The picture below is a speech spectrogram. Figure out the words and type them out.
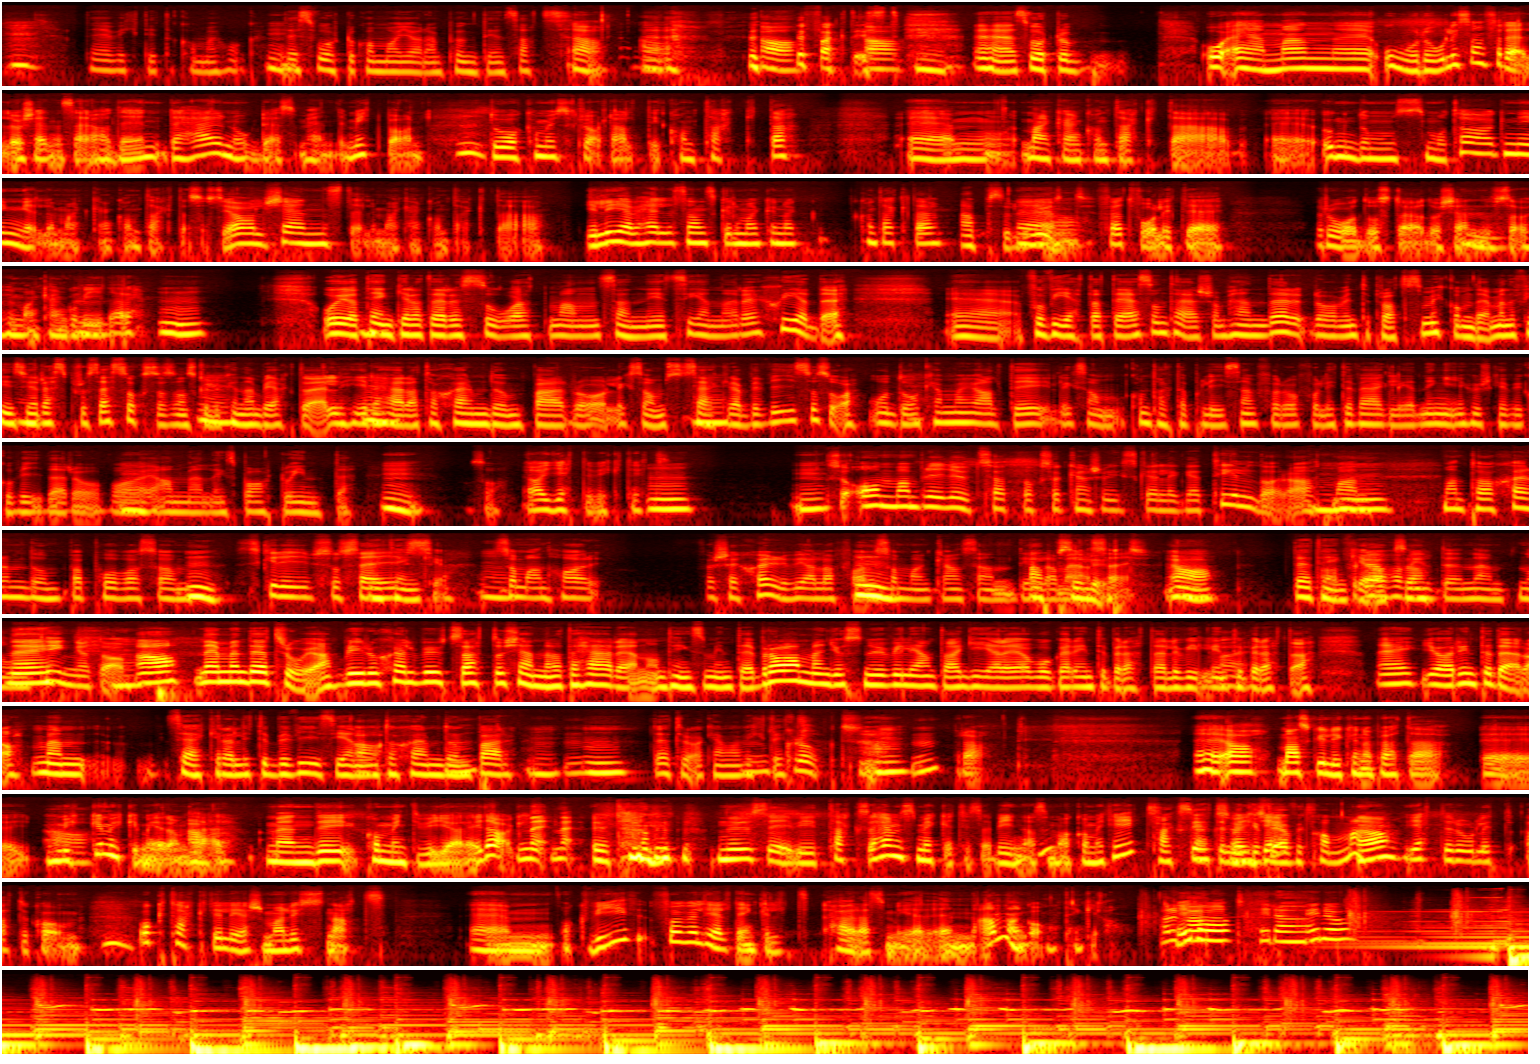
Det är viktigt att komma ihåg. Mm. Det är svårt att komma och göra en punktinsats. Ja. Ja. Ja. Faktiskt. Ja. Mm. Eh, svårt att, Och är man eh, orolig som förälder och känner så här, ja, det, är, det här är nog det som händer mitt barn, Mm. då kan man ju såklart alltid kontakta. Ehm, man kan kontakta eh, ungdomsmottagning eller man kan kontakta socialtjänst eller man kan kontakta elevhälsan skulle man kunna kontakta absolut. eh, för att få lite råd och stöd och kännelse och hur man kan gå Mm. vidare. Mm. Och jag tänker att är det så att man sen i ett senare skede eh, får veta att det är sånt här som händer, då har vi inte pratat så mycket om det, men det finns ju en rättsprocess också som skulle Mm. kunna bli aktuell i det Mm. här att ha skärmdumpar och liksom säkra Mm. bevis och så. Och då kan man ju alltid liksom kontakta polisen för att få lite vägledning i hur ska vi gå vidare och vad Mm. är anmälningsbart och inte. Mm. Och. Ja, jätteviktigt. Mm. Mm. Så om man blir utsatt också kanske vi ska lägga till då, då att man, Mm. man tar skärmdumpar på vad som Mm. skrivs och sägs. jag. Mm. Som man har för sig själv i alla fall Mm. som man kan sen dela Absolut. med sig. Ja, det Ja, tänker för det jag har också. vi inte nämnt någonting utav. Mm. Ja, nej men det tror jag. Blir du själv utsatt och känner att det här är någonting som inte är bra men just nu vill jag inte agera, jag vågar inte berätta eller vill inte Nej. berätta. Nej, gör inte det då, men säkra lite bevis genom Ja. att ta skärmdumpar. Mm. Mm. det tror jag kan vara Mm, viktigt. klokt. Mm. Mm. Bra. Eh, Ja, man skulle ju kunna prata eh, Ja. mycket, mycket mer om det Ja. här. Men det kommer inte vi göra idag. Nej. Nej. Utan nu säger vi tack så hemskt mycket till Sabina som har kommit hit. Tack så jättemycket för att jag fick komma. Ja, jätteroligt att du kom. Och tack till er som har lyssnat. Ehm, och vi får väl helt enkelt höras mer en annan gång, tänker jag. Ha det. Hej då.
